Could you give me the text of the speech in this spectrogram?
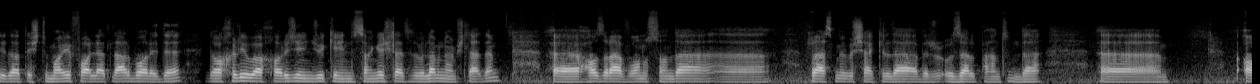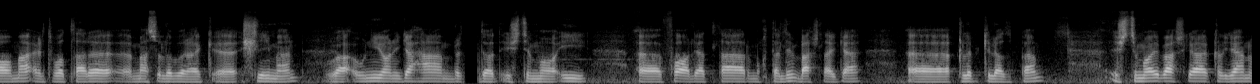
ta'dod ijtimoiy faoliyatlar bor edi. Dohiliy va xorijiy njuki hindistonga ishlatuvlar bilan ishladim. Hozir afg'onistonda rasmiy bir shaklda bir o'zal pantunda omma irtibotlari e, mas'uli bo'lak e, ishlayman va uni yoniga ham bir ta'dod ijtimoiy e, faoliyatlar muxtalif bashlarga qilib kelyapman ijtimoiy baxshga qilgan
